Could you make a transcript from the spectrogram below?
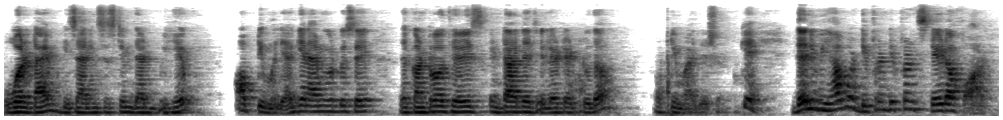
over time designing system that behave optimally again I am going to say the control theory is entirely related to the optimisation okay then we have a different different state of art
